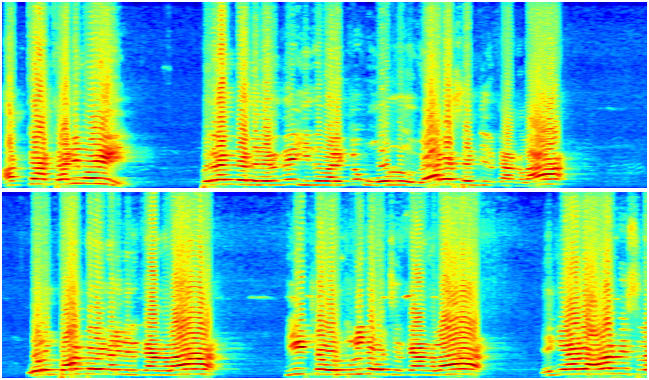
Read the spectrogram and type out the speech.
அக்கா கனிமொழி பிறந்ததிலிருந்து இதுவரைக்கும் ஒரு வேலை செஞ்சிருக்காங்களா? ஒரு பாத்திரம் கழுவி இருக்காங்களா வீட்டுல ஒரு துணி வச்சிருக்காங்களா? எங்கேயாவது ஆபீஸ்ல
